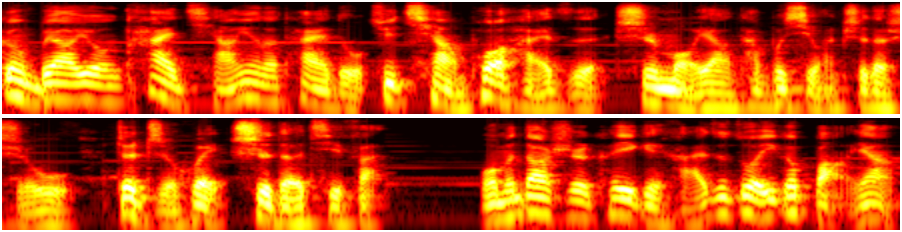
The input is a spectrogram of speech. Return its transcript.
更不要用太强硬的态度去强迫孩子吃某样他不喜欢吃的食物，这只会适得其反。我们倒是可以给孩子做一个榜样，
